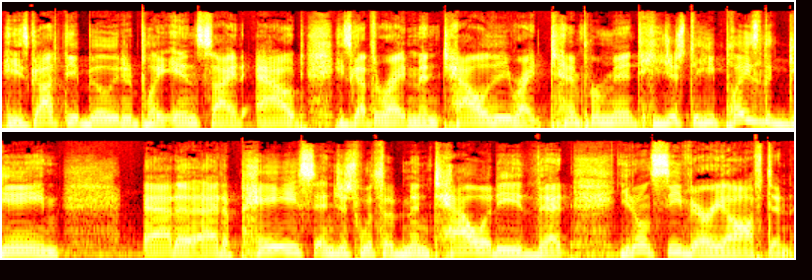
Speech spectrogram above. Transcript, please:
He's got the ability to play inside out. He's got the right mentality, right temperament. He just he plays the game at a, at a pace and just with a mentality that you don't see very often.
